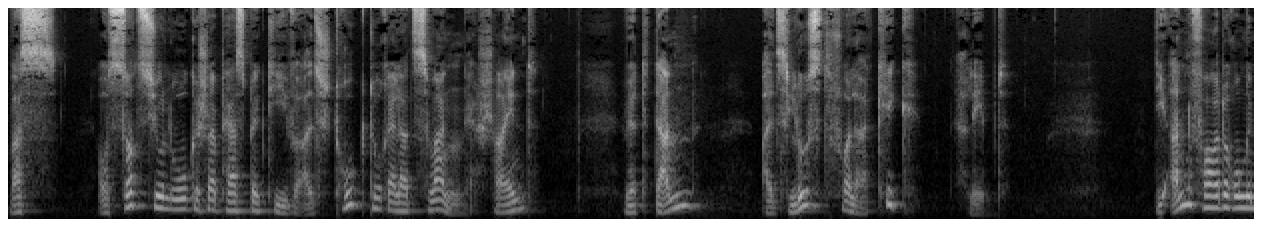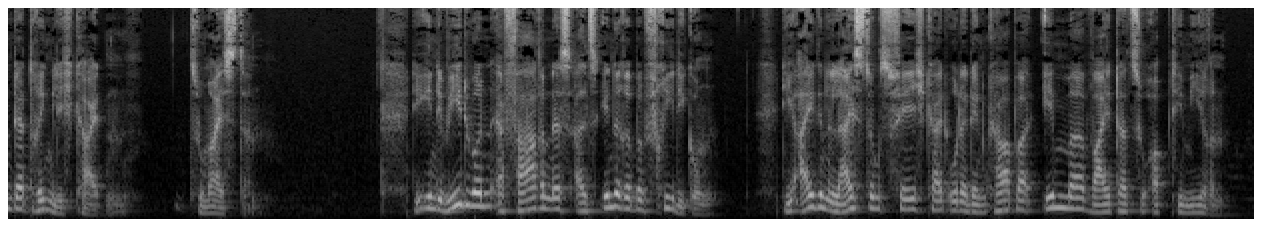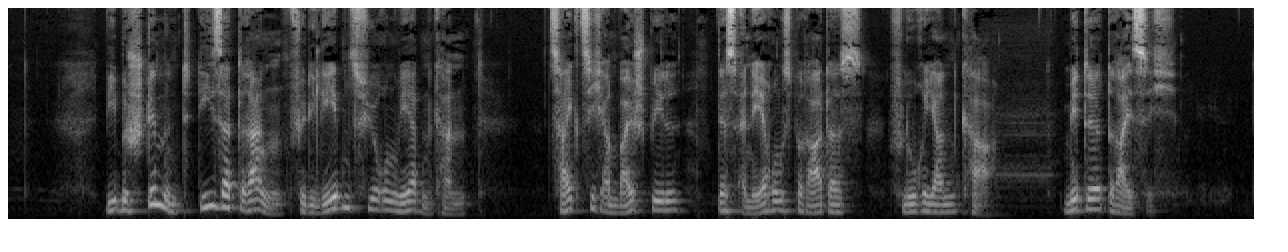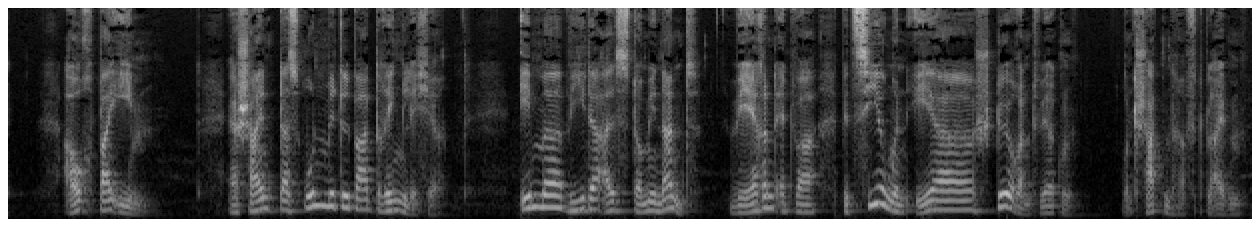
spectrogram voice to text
Was aus soziologischer Perspektive als struktureller Zwang erscheint, wird dann als lustvoller Kick erlebt. Die Anforderungen der Dringlichkeiten zu meistern. Die Individuen erfahren es als innere Befriedigung, die eigene Leistungsfähigkeit oder den Körper immer weiter zu optimieren. Wie bestimmend dieser Drang für die Lebensführung werden kann, zeigt sich am Beispiel des Ernährungsberaters Florian K. Mitte 30. Auch bei ihm erscheint das unmittelbar Dringliche immer wieder als dominant, während etwa Beziehungen eher störend wirken und schattenhaft bleiben.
